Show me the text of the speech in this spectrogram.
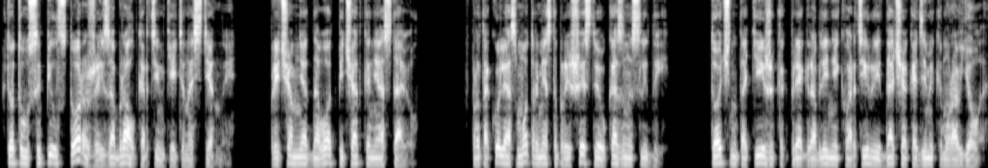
Кто-то усыпил сторожа и забрал картинки эти настенные. Причем ни одного отпечатка не оставил. В протоколе осмотра места происшествия указаны следы. Точно такие же, как при ограблении квартиры и дачи академика Муравьева.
